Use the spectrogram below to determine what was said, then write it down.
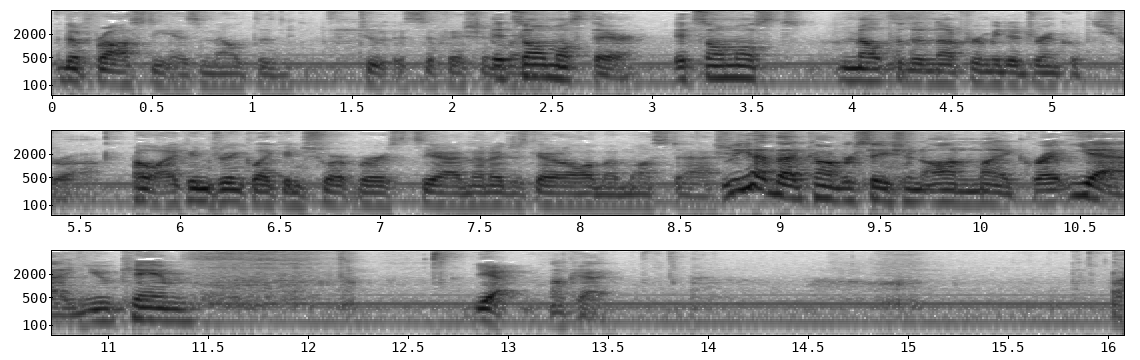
The frosty has melted to sufficient. It's right? almost there. It's almost melted enough for me to drink with a straw. Oh, I can drink like in short bursts, yeah, and then I just get it all on my mustache. We had that conversation on mic, right? Yeah, you came. yeah. Okay. Do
